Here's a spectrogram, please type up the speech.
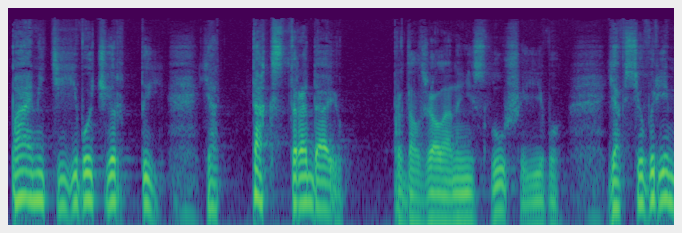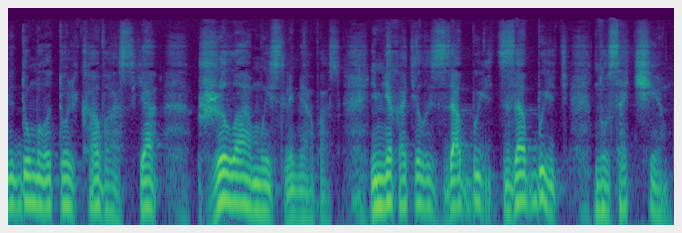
памяти его черты. Я так страдаю, Продолжала она, не слушая его. Я все время думала только о вас. Я жила мыслями о вас. И мне хотелось забыть, забыть. Но зачем?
